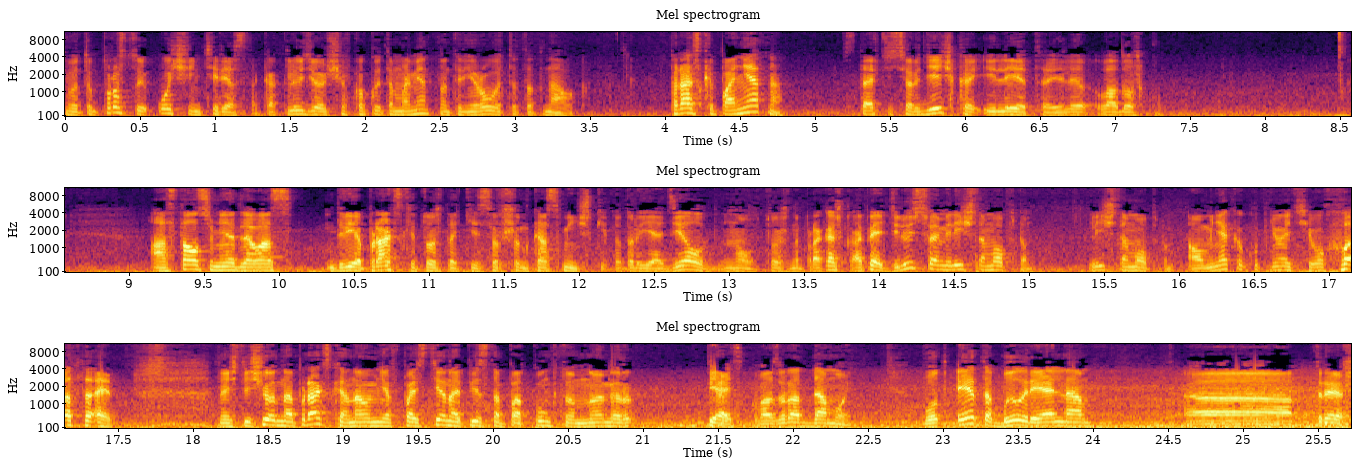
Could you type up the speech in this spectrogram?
Вот просто очень интересно, как люди вообще в какой-то момент натренируют этот навык. Праска понятно? Ставьте сердечко или это, или ладошку. Осталось у меня для вас две практики, тоже такие совершенно космические, которые я делал, ну, тоже на прокачку. Опять, делюсь с вами личным опытом. Личным опытом. А у меня, как вы понимаете, его хватает. Значит, еще одна практика, она у меня в посте написана под пунктом номер 5. Возврат домой. Вот это был реально трэш.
